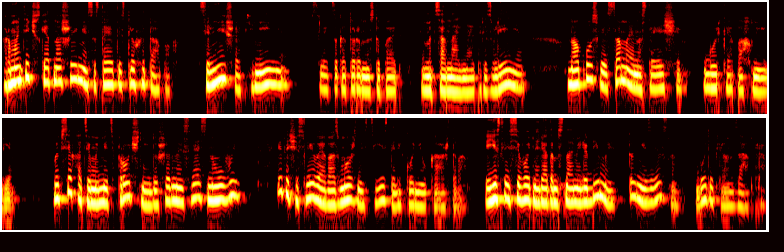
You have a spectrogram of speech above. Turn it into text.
Романтические отношения состоят из трех этапов. Сильнейшее опьянение, вслед за которым наступает эмоциональное отрезвление, ну а после самое настоящее горькое похмелье. Мы все хотим иметь прочную душевную связь, но, увы, эта счастливая возможность есть далеко не у каждого. Если сегодня рядом с нами любимый, то неизвестно, будет ли он завтра.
